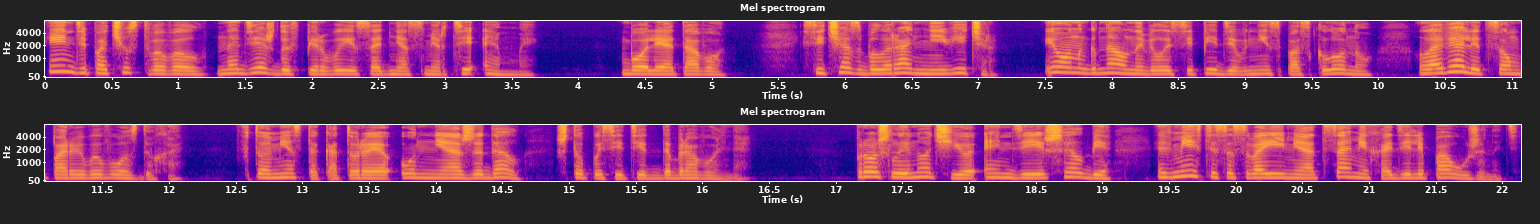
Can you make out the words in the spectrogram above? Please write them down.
Энди почувствовал надежду впервые со дня смерти Эммы. Более того, Сейчас был ранний вечер, и он гнал на велосипеде вниз по склону, ловя лицом порывы воздуха, в то место, которое он не ожидал, что посетит добровольно. Прошлой ночью Энди и Шелби вместе со своими отцами ходили поужинать.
